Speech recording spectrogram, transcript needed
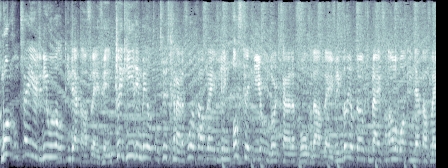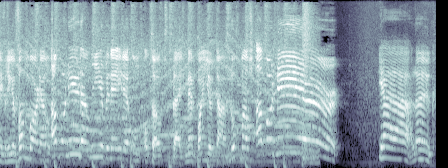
Morgen om 2 uur de nieuwe Walking Dead aflevering. Klik hier in beeld om terug te gaan naar de vorige aflevering. Of klik hier om door te gaan naar de volgende aflevering. Wil je op de hoogte blijven van alle Walking Dead afleveringen van Bardo? Abonneer dan hier beneden om op de hoogte te blijven met Banjo Town. Nogmaals, abonneer! Ja, leuk.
